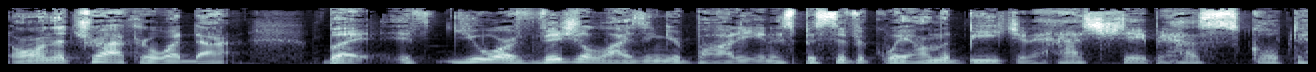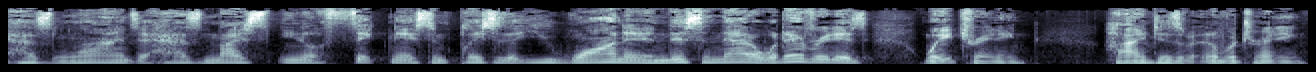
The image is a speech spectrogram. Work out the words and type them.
or on the track or whatnot. But if you are visualizing your body in a specific way on the beach and it has shape, it has sculpt, it has lines, it has nice, you know, thickness in places that you want it and this and that or whatever it is, weight training, high intensive interval training,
